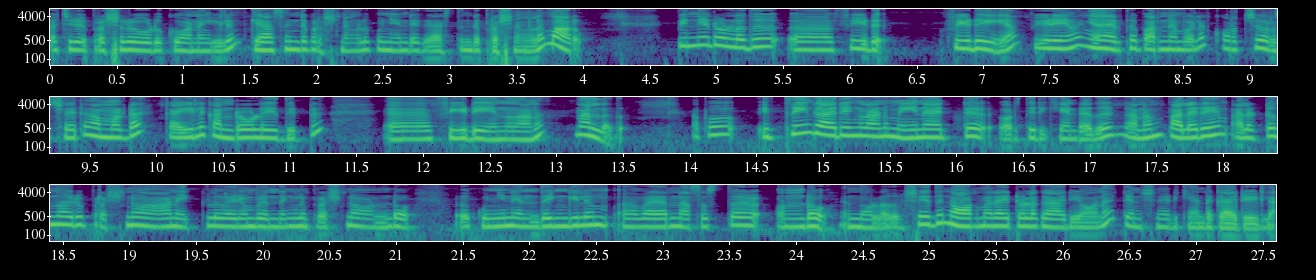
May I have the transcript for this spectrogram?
വച്ചൊരു പ്രഷർ കൊടുക്കുവാണെങ്കിലും ഗ്യാസിന്റെ പ്രശ്നങ്ങൾ കുഞ്ഞിന്റെ ഗ്യാസിന്റെ പ്രശ്നങ്ങൾ മാറും. പിന്നീടുള്ളത് ഫീഡ് ഫീഡ് ചെയ്യാം. ഫീഡ് ചെയ്യണം. ഞാൻ നേരത്തെ പറഞ്ഞ പോലെ കുറച്ച് കുറച്ചായിട്ട് നമ്മളുടെ കയ്യിൽ കൺട്രോൾ ചെയ്തിട്ട് ഫീഡ് ചെയ്യുന്നതാണ് നല്ലത്. അപ്പോൾ ഇത്രയും കാര്യങ്ങളാണ് മെയിനായിട്ട് ഓർത്തിരിക്കേണ്ടത്. കാരണം പലരെയും അലട്ടുന്ന ഒരു പ്രശ്നമാണ്. എക്കിൾ വരുമ്പോൾ എന്തെങ്കിലും പ്രശ്നമുണ്ടോ കുഞ്ഞിന് എന്തെങ്കിലും വയറിന് അസ്വസ്ഥ ഉണ്ടോ എന്നുള്ളത്. പക്ഷേ ഇത് നോർമലായിട്ടുള്ള കാര്യമാണ്. ടെൻഷൻ അടിക്കേണ്ട കാര്യമില്ല.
